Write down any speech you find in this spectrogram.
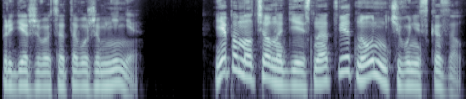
придерживаются того же мнения? Я помолчал, надеясь на ответ, но он ничего не сказал.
